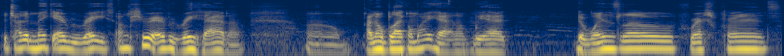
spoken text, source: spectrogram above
They tried to make every race. I'm sure every race had them. Um, I know Black and White had them. We had the Winslow, Fresh Prince.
